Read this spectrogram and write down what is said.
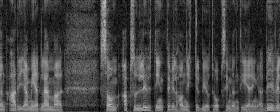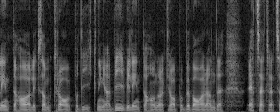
000 arga medlemmar. som absolut inte vill ha nyckelbiotopsinventeringar. Vi vill inte ha liksom, krav på dikningar. Vi vill inte ha några krav på bevarande etc. etc.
